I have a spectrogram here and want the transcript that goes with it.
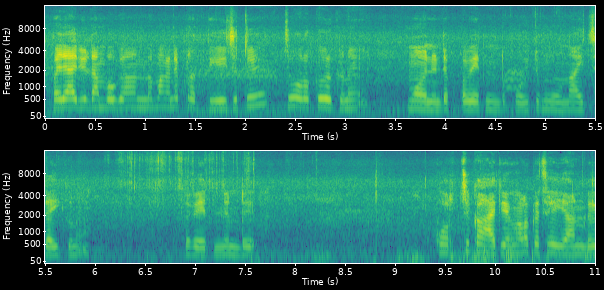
ഇപ്പോൾ അരി ഇടാൻ പോകുമ്പോൾ അങ്ങനെ പ്രത്യേകിച്ചിട്ട് ചോറൊക്കെ വെക്കണ്. മോനിന്റെ ഇപ്പം വരുന്നുണ്ട് പോയിട്ട് മൂന്നാഴ്ച അയക്കണ് ഇപ്പം വരുന്നുണ്ട്. കുറച്ച് കാര്യങ്ങളൊക്കെ ചെയ്യാണ്ട്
